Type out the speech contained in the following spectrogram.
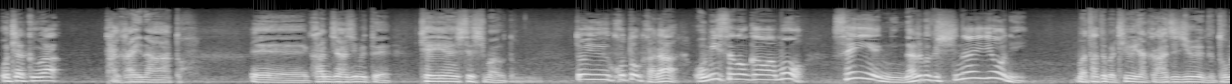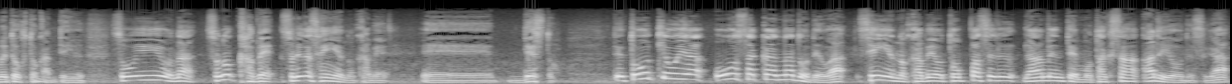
お客は高いなぁと、えー感じ始めて敬遠してしまうと、ということからお店の側も1000円になるべくしないようにまあ、例えば980円で止めとくとかっていう、そういうようなその壁それが1000円の壁、えーですとで東京や大阪などでは1000円の壁を突破するラーメン店もたくさんあるようですが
